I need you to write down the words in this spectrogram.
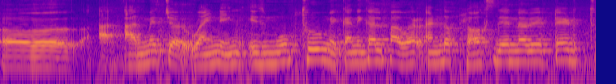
uh, armature winding is moved through mechanical power and the flux generated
